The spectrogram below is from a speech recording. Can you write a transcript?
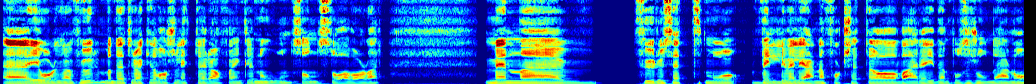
eh, i Vålerenga i fjor, men det tror jeg ikke det var så lett å gjøre for egentlig noen, sånn ståa var der. Men Furuseth Furuset må veldig veldig gjerne fortsette å være i den posisjonen de er nå.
